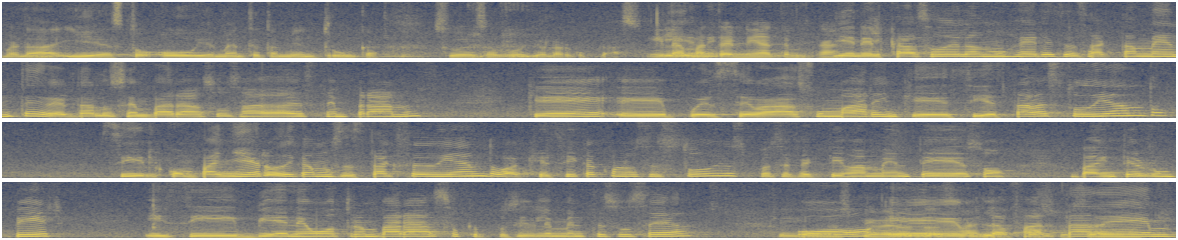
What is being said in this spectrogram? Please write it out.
¿verdad? Y esto obviamente también trunca su desarrollo a largo plazo. Y la maternidad temprana. Y en el caso de las mujeres, exactamente, ¿verdad? Los embarazos a edades tempranas, que eh, pues se va a sumar en que si estaba estudiando, si el compañero, digamos, está accediendo a que siga con los estudios, pues efectivamente eso va a interrumpir. Y si viene otro embarazo que posiblemente suceda, o eh, la falta de,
